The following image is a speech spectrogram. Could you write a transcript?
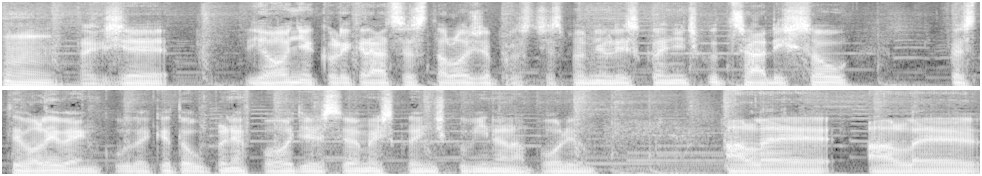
Mm. Takže jo, několikrát se stalo, že prostě jsme měli skleničku, třeba když jsou festivaly venku, tak je to úplně v pohodě, že si vemeš skleničku vína na pódium ale, ale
